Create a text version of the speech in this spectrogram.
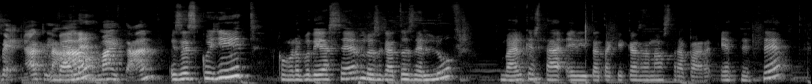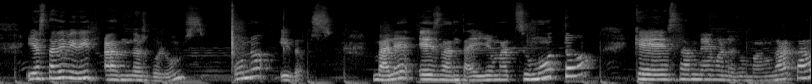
Vinga, clar, Vale. home, i tant. És escollit, com no podia ser, Los gatos del Louvre, val? que està editat aquí a casa nostra per ECC, i està dividit en dos volums, 1 i 2. Vale? És d'en Taiyo Matsumoto, que és també bueno, és un mangaka,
